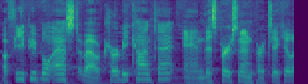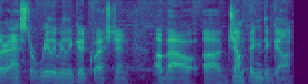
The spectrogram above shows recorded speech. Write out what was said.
A few people asked about Kirby content, and this person in particular asked a really, really good question about uh, jumping the gun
